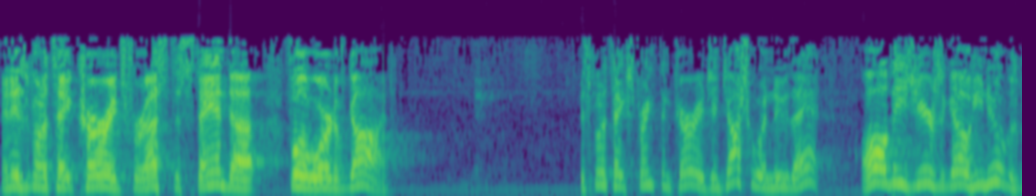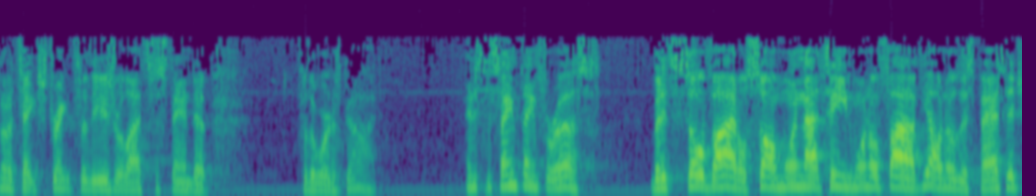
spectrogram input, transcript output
and it is going to take courage for us to stand up for the Word of God. It's going to take strength and courage. And Joshua knew that. All these years ago, he knew it was going to take strength for the Israelites to stand up for the Word of God. And it's the same thing for us. But it's so vital. Psalm 119, 105. Y'all know this passage.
